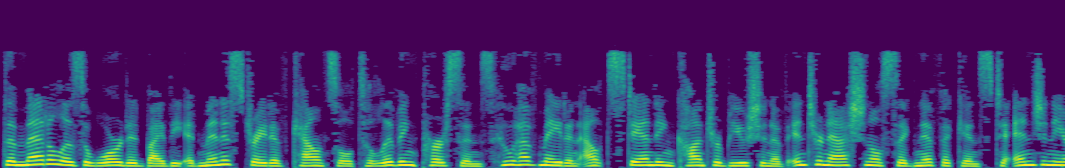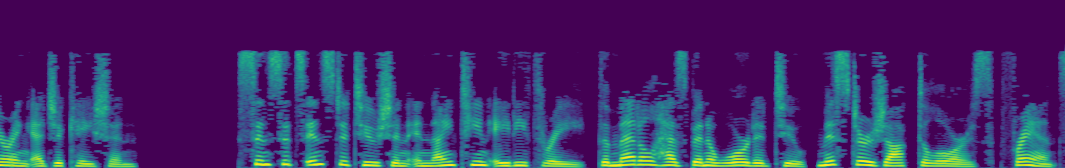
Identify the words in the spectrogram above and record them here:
The medal is awarded by the Administrative Council to living persons who have made an outstanding contribution of international significance to engineering education. Since its institution in 1983, the medal has been awarded to Mr. Jacques Delors, France,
